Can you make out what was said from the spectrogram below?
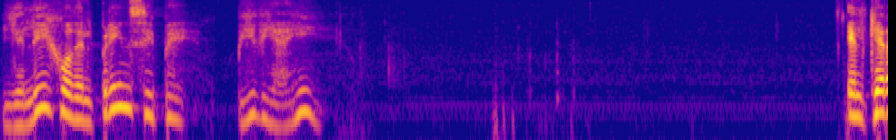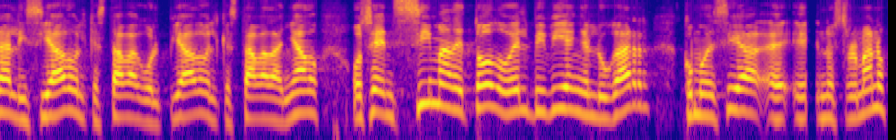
Y el hijo del príncipe vive ahí. El que era lisiado, el que estaba golpeado, el que estaba dañado. O sea, encima de todo, él vivía en el lugar, como decía eh, eh, nuestro hermano,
